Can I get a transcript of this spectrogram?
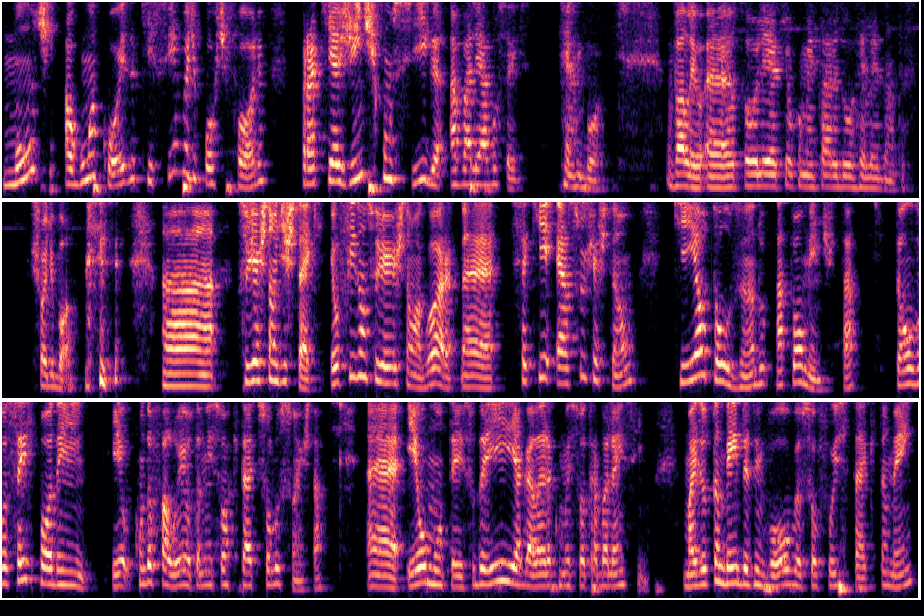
Monte alguma coisa que sirva de portfólio para que a gente consiga avaliar vocês. É, boa. Valeu. É, eu olhei aqui o comentário do Relay Dantas. Show de bola. uh, sugestão de stack. Eu fiz uma sugestão agora. É, isso aqui é a sugestão que eu estou usando atualmente, tá? Então vocês podem eu, quando eu falo eu, também sou arquiteto de soluções, tá? É, eu montei isso daí e a galera começou a trabalhar em cima. Mas eu também desenvolvo, eu sou full stack também,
